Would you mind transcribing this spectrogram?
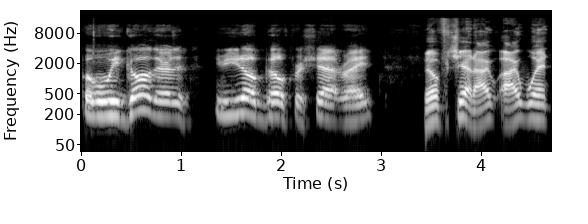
But when we go there, you know Bill Frechette, right? Bill Frechette, I I went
